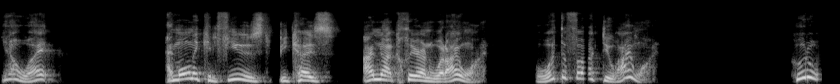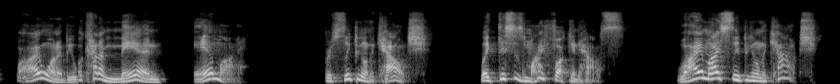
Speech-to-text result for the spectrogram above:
you know what? I'm only confused because i'm not clear on what i want. What the fuck do i want? Who do i want to be? What kind of man am i for sleeping on the couch like this is my fucking house. Why am I sleeping on the couch?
